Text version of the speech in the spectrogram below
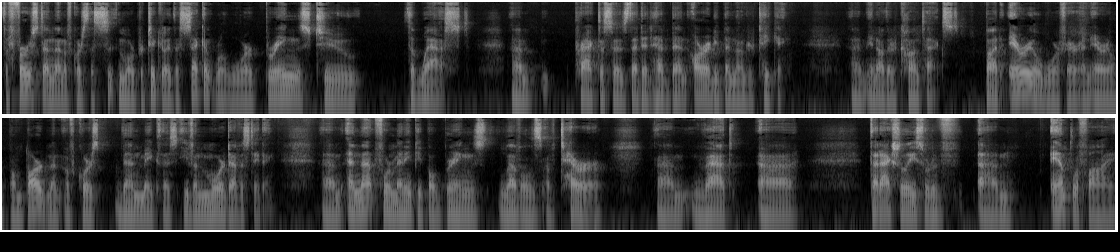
the first and then, of course, the, more particularly the Second World War brings to the West um, practices that it had been already been undertaking um, in other contexts. But aerial warfare and aerial bombardment, of course, then make this even more devastating. Um, and that, for many people, brings levels of terror um, that uh, that actually sort of um, amplify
